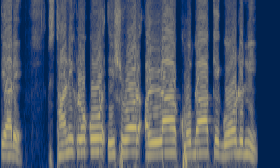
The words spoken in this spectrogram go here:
ત્યારે સ્થાનિક લોકો ઈશ્વર, અલ્લાહ, ખુદા કે ગોડની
